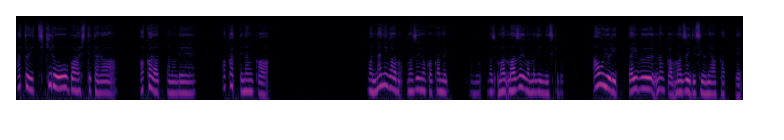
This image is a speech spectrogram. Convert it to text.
あと1キロオーバーしてたら赤だったので、赤ってなんか、まあ何がまずいのかわかんない、あのまずままずいはまずいんですけど、青よりだいぶなんかまずいですよね、赤って。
